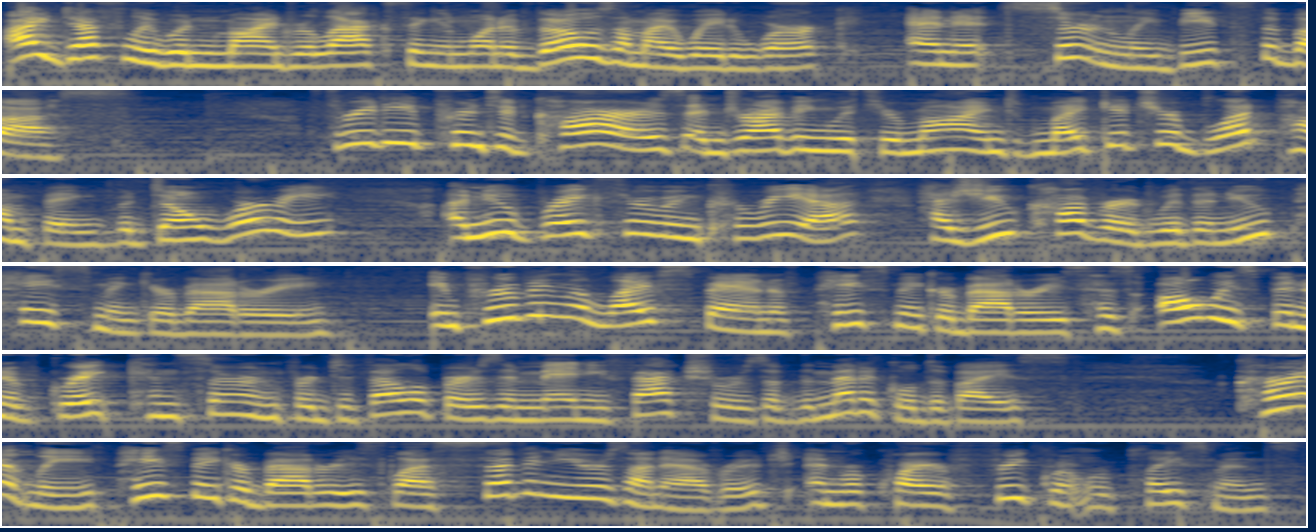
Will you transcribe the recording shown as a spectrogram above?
I definitely wouldn't mind relaxing in one of those on my way to work, and it certainly beats the bus. 3D printed cars and driving with your mind might get your blood pumping, but don't worry. A new breakthrough in Korea has you covered with a new pacemaker battery. Improving the lifespan of pacemaker batteries has always been of great concern for developers and manufacturers of the medical device. Currently, pacemaker batteries last seven years on average and require frequent replacements,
